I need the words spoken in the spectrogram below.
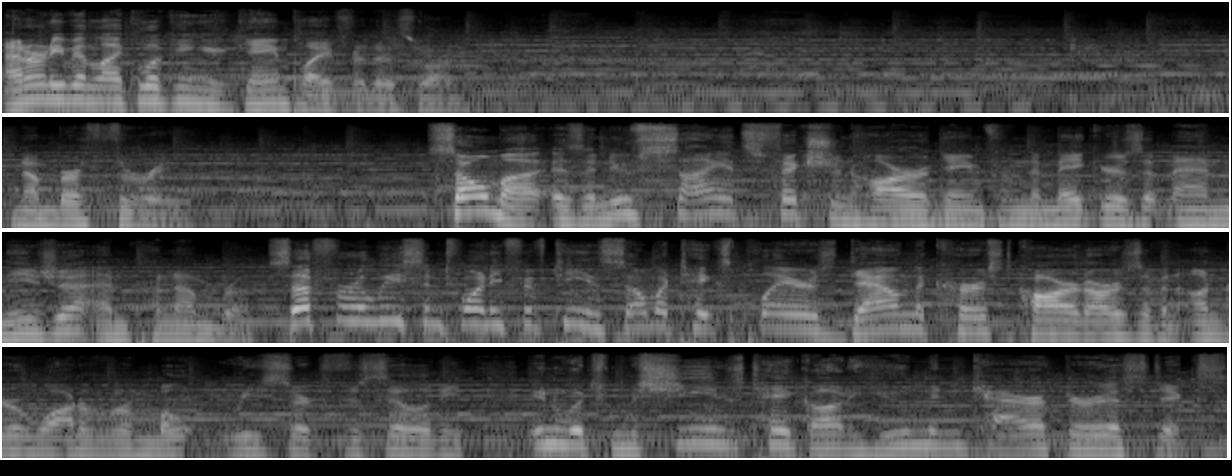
I don't even like looking at gameplay for this one. Number 3. Soma is a new science fiction horror game from the makers of Amnesia and Penumbra. Set for release in 2015, Soma takes players down the cursed corridors of an underwater remote research facility in which machines take on human characteristics.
